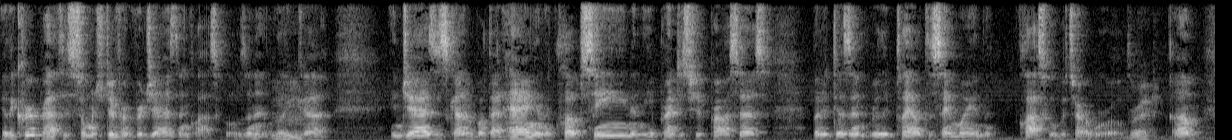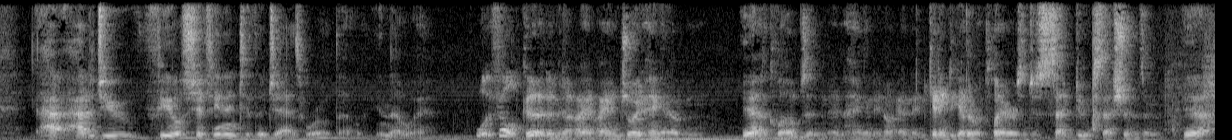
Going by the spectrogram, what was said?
Yeah, the career path is so much different for jazz than classical, isn't it? Like Mhm. uh, in jazz, it's kind of about that hang and the club scene and the apprenticeship process, but it doesn't really play out the same way in the classical guitar world. right. Um, how, how did you feel shifting into the jazz world way, in that way? Well, it felt good. I mean, I, I enjoyed hanging out in, Yeah. the clubs and, and hanging, you know, and, and getting together with players and just set, doing sessions. And Yeah,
